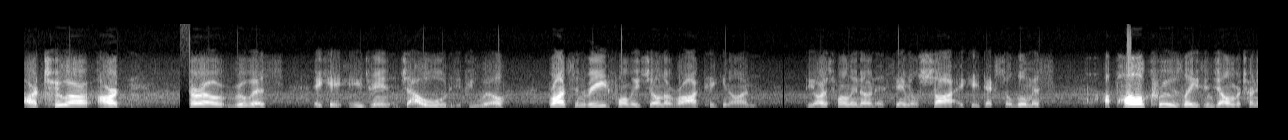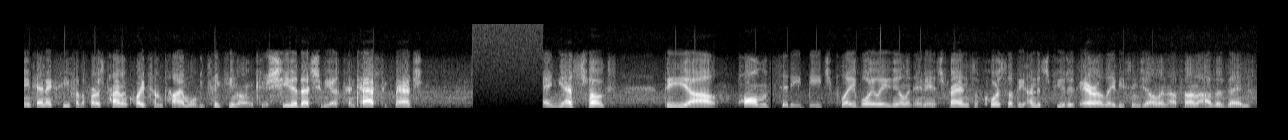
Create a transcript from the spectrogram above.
Arturo, Arturo Ruiz, aka Adrian Jaoud, if you will. Bronson Reed, formerly Jonah Rock, taking on the artist formerly known as Samuel Shaw, aka Dexter Loomis. Apollo Crews, ladies and gentlemen, returning to NXT for the first time in quite some time, will be taking on Kushida. That should be a fantastic match. And yes, folks, the uh, Palm City Beach Playboy, ladies and gentlemen, and his friends, of course, of the Undisputed Era, ladies and gentlemen, of none other than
